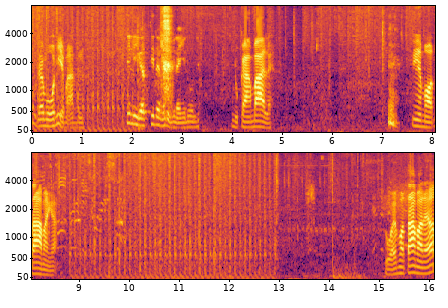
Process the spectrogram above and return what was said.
กูได้โบเทสมาอันหนึงที่รีกับที่เติมกระสุนอยู่ไหนอยู่นู่นอยู่กลางบ้านเลย นี่ไงมอต้ามาอีกอะสวยมอต้ามาแล้ว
